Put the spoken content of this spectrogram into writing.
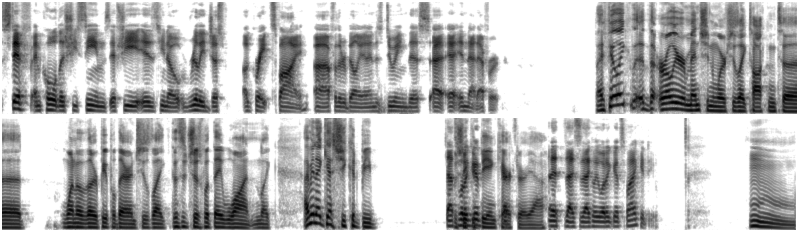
stiff and cold as she seems, if she is you know really just a great spy uh, for the rebellion and is doing this at, in that effort. I feel like the, the earlier mention where she's like talking to one of the other people there, and she's like, "This is just what they want." And like, I mean, I guess she could be. That's she what a could good be in character. Yeah. That's, that's exactly what a good spy could do. Hmm.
